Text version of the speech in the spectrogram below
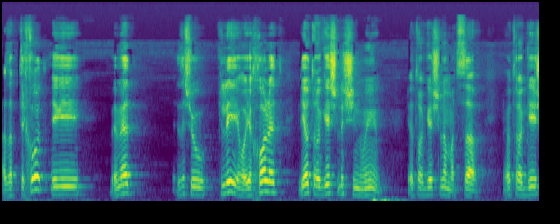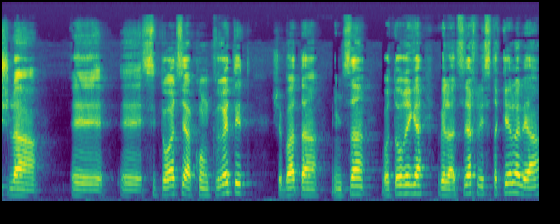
אז הפתיחות היא באמת איזשהו כלי או יכולת להיות רגיש לשינויים, להיות רגיש למצב, להיות רגיש לסיטואציה אה, אה, הקונקרטית שבה אתה נמצא באותו רגע ולהצליח להסתכל עליה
